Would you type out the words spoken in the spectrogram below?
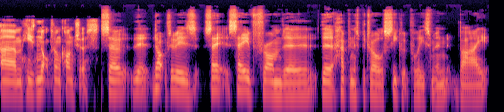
Um, he's knocked unconscious. So the doctor is sa- saved from the the happiness patrol secret policeman by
